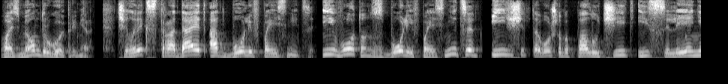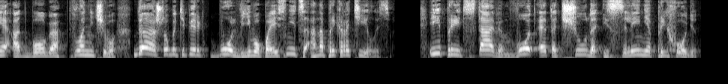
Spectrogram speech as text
Возьмем другой пример. Человек страдает от боли в пояснице. И вот он с болью в пояснице ищет того, чтобы получить исцеление от Бога. В плане чего? Да, чтобы теперь боль в его пояснице, она прекратилась. И представим, вот это чудо исцеления приходит.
